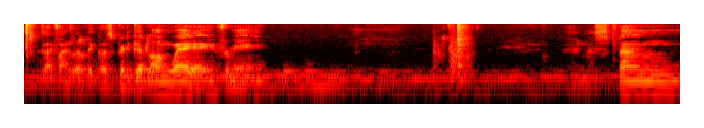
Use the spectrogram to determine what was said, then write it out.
Because I find a little bit goes a pretty good long way for me. Sponge.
